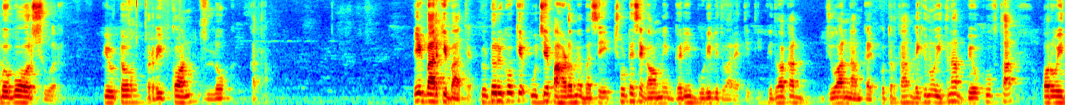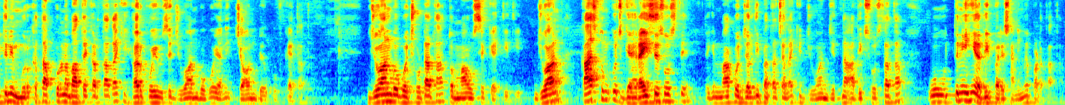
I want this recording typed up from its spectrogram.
बोबो और शुअर, प्यूटो रिकॉन लोक कथा। एक बार की बात है प्यूटोरिको के ऊँचे पहाड़ों में बसे एक छोटे से गाँव में गरीब बूढ़ी विधवा रहती थी। विधवा का जुआन नाम का एक पुत्र था, लेकिन वो इतना बेवकूफ़ था और वो इतनी मूर्खतापूर्ण बातें करता था कि हर कोई उसे जुआन बोबो यानी जॉन बेवकूफ़ कहता था। जुआन बोबो छोटा था तो माँ उसे कहती थी, जुआन, काश तुम कुछ गहराई से सोचते। लेकिन माँ को जल्दी पता चला कि जुआन जितना अधिक सोचता था, वो उतनी ही अधिक परेशानी में पड़ता था।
